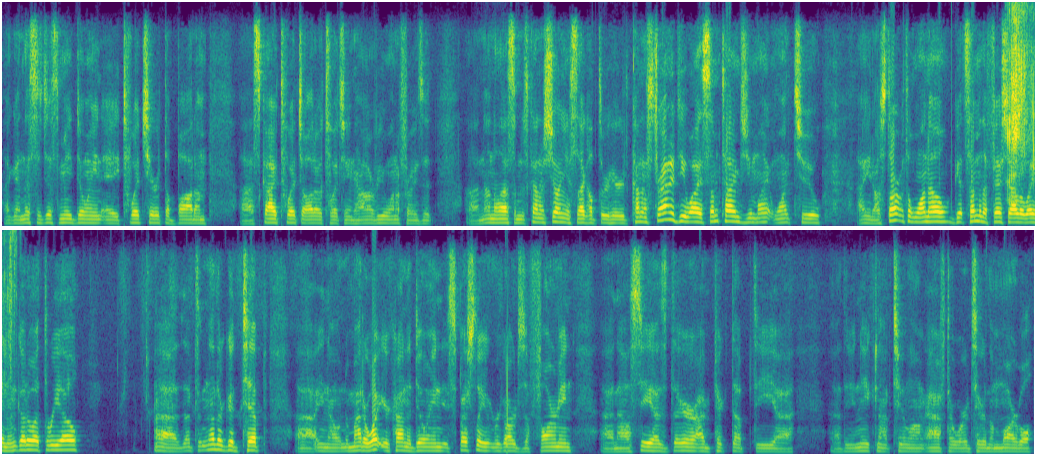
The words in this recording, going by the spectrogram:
Again, this is just me doing a twitch here at the bottom. Uh, sky twitch, auto twitching, however you want to phrase it. Uh, nonetheless, I'm just kind of showing you a cycle through here. Kind of strategy-wise, sometimes you might want to, uh, you know, start with a 1-0, get some of the fish out of the way, and then go to a 3-0. Uh, that's another good tip. Uh, you know, no matter what you're kind of doing, especially in regards to farming. Uh, now, see, as there, I picked up the uh, uh, the unique not too long afterwards here, the marble.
